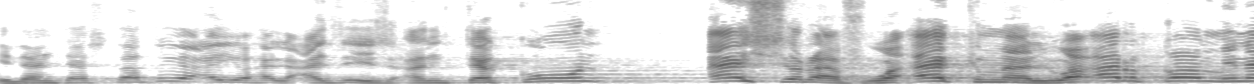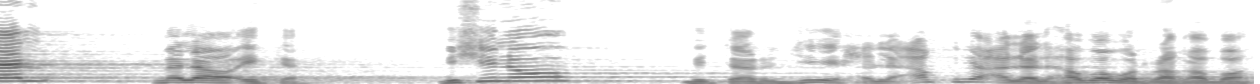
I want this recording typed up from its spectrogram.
إذا تستطيع أيها العزيز أن تكون أشرف وأكمل وأرقى من الملائكة. بشنو؟ بترجيح العقل على الهوى والرغبات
